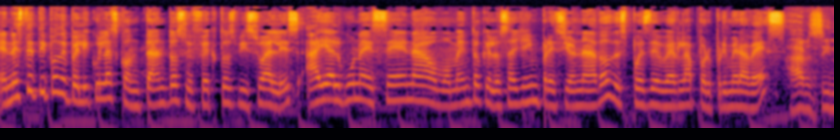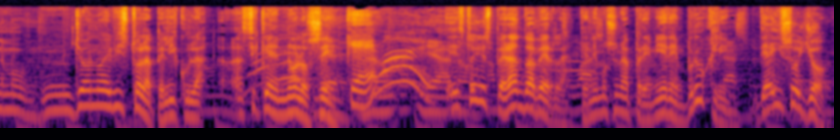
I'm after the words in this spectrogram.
En este tipo de películas con tantos efectos visuales, ¿hay alguna escena o momento que los haya impresionado después de verla por primera vez? I haven't seen the movie. Mm, Yo no he visto la película, así que no lo sé. ¿Qué? Yeah, I know. Estoy esperando a verla. Tenemos una premiere en Brooklyn. De ahí soy yo.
